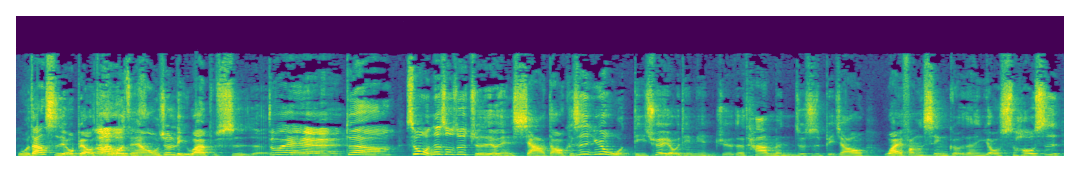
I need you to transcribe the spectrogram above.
我当时有表态或怎样，嗯、我就里外不是人。对对啊，所以我那时候就觉得有点吓到。可是因为我的确有一点点觉得他们就是比较外放性格的人，有时候是。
